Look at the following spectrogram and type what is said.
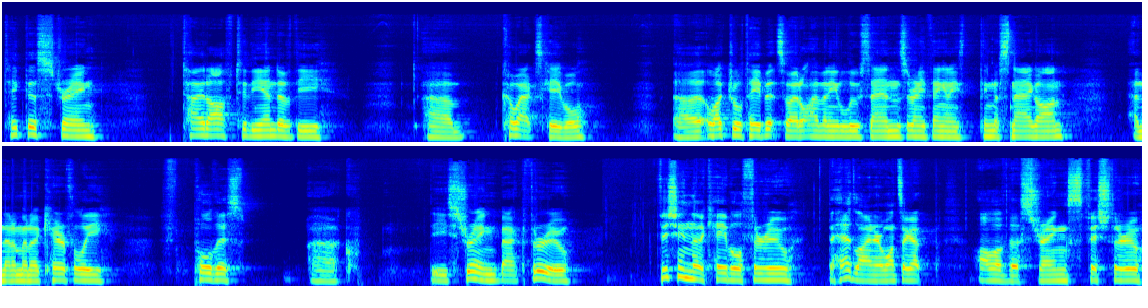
take this string, tie it off to the end of the um, coax cable, uh, electrical tape it so I don't have any loose ends or anything, anything to snag on, and then I'm going to carefully pull this uh, the string back through. Fishing the cable through the headliner once I got all of the strings fished through,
